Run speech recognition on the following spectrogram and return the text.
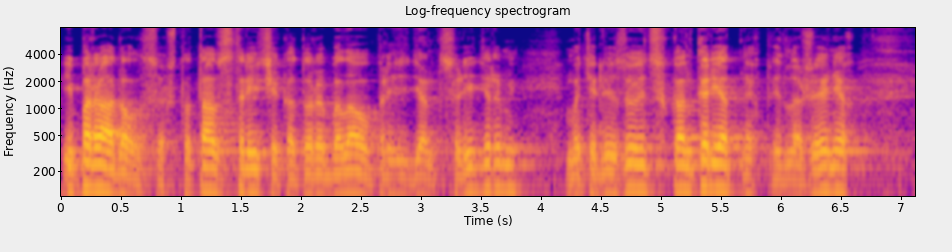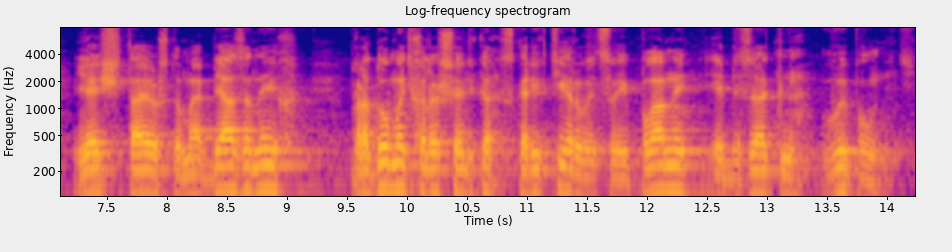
и порадовался, что та встреча, которая была у президента с лидерами, материализуется в конкретных предложениях. Я считаю, что мы обязаны их продумать хорошенько, скорректировать свои планы и обязательно выполнить.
